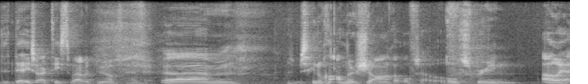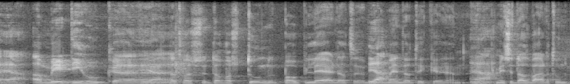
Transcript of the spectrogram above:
de- deze artiesten waar we het nu over hebben? Ehm, Misschien nog een ander genre of zo? Of- Offspring. oh ja, ja. Oh, meer die hoek. eh, ja, dat was, dat was toen populair. Dat op het Ja. moment dat ik... eh, Ja. Tenminste, dat waren toen...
